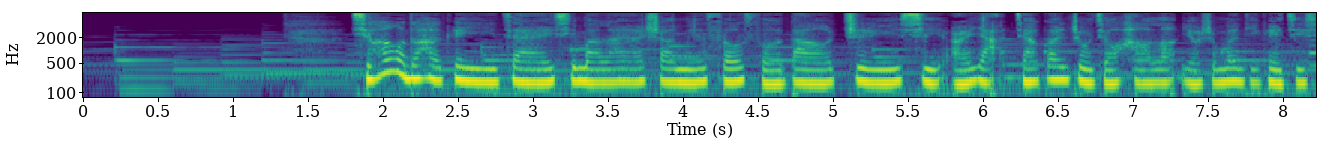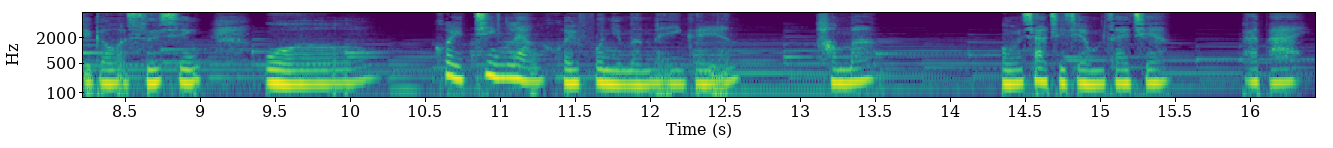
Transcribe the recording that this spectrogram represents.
喜欢我的话，可以在喜马拉雅上面搜索到“治愈系尔雅”加关注就好了。有什么问题可以继续跟我私信，我会尽量回复你们每一个人，好吗？我们下期节目再见，拜拜。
